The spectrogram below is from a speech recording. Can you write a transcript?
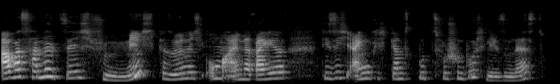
Aber es handelt sich für mich persönlich um eine Reihe, die sich eigentlich ganz gut zwischendurch lesen lässt.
